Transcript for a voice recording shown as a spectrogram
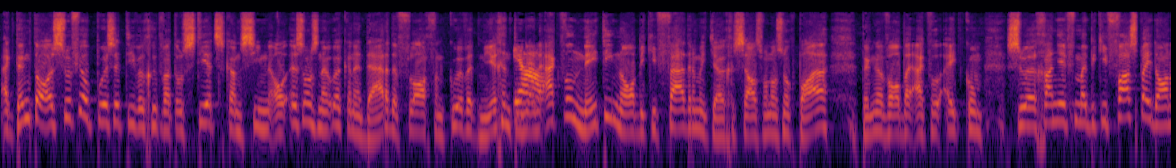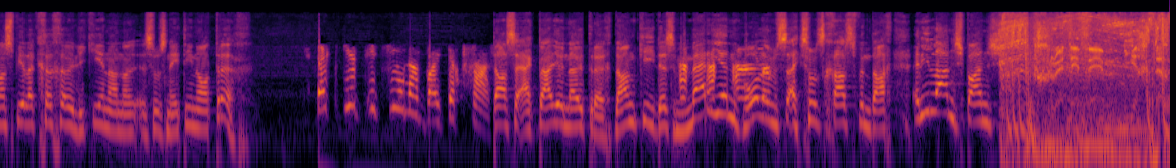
ek dink daar is soveel positiewe goed wat ons steeds kan sien al is ons nou ook in 'n derde vlaag van COVID-19 Ja. en ek wil net hier na 'n bietjie verder met jou gesels want ons nog baie dinge waarby ek wil uitkom. So gaan jy vir my bietjie vasbyt daarna speel ek gou-gou 'n liedjie en dan is ons net hier na terug. Ek eet iets so na buite vas. Daar's ek bel jou nou terug. Dankie. Dis Marion Holm, sy is ons gas vandag in die lunch bunch. Groot FM 90.5.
